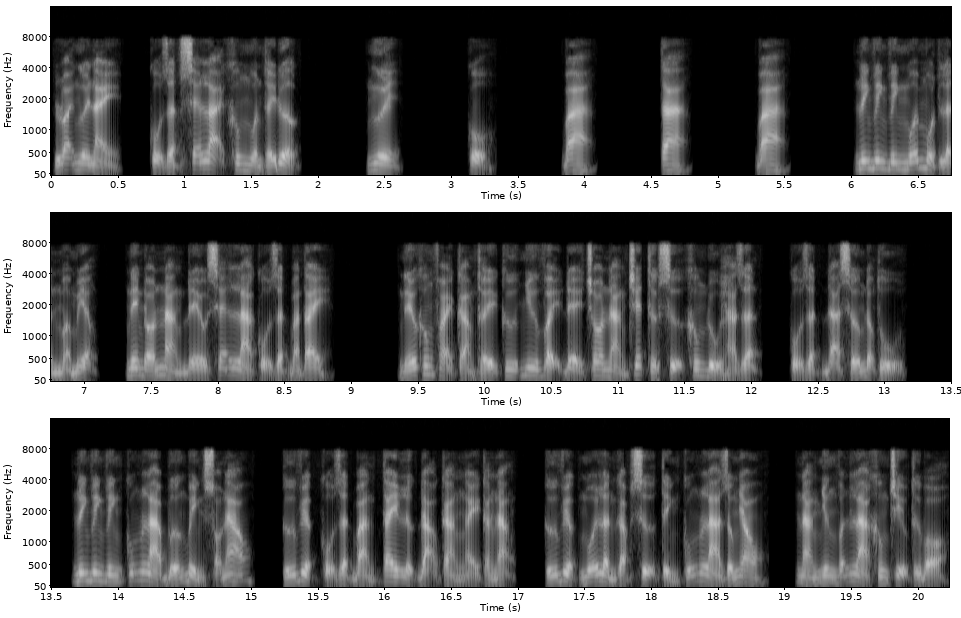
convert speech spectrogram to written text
Loại người này, cổ giật sẽ lại không muốn thấy được. Ngươi, cổ, ba, ta, ba. Ninh vinh vinh mỗi một lần mở miệng, nên đón nàng đều sẽ là cổ giật bàn tay. Nếu không phải cảm thấy cứ như vậy để cho nàng chết thực sự không đủ hạ giận, cổ giật đã sớm đậu thủ. Ninh vinh vinh cũng là bướng bình xó não cứ việc cổ giật bàn tay lực đạo càng ngày càng nặng, cứ việc mỗi lần gặp sự tình cũng là giống nhau, nàng nhưng vẫn là không chịu từ bỏ,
